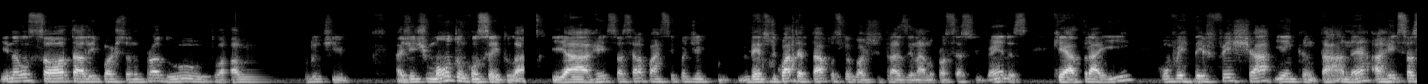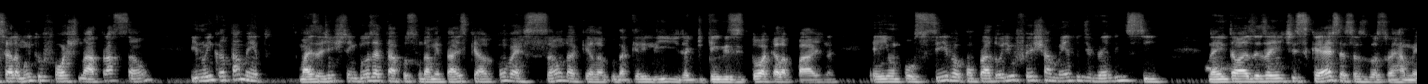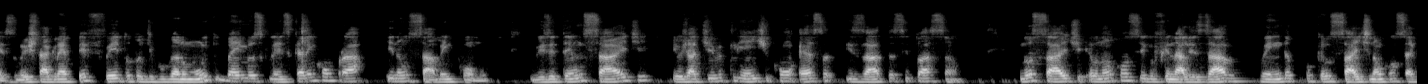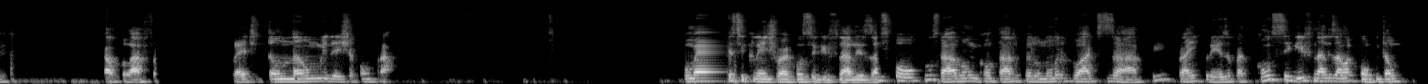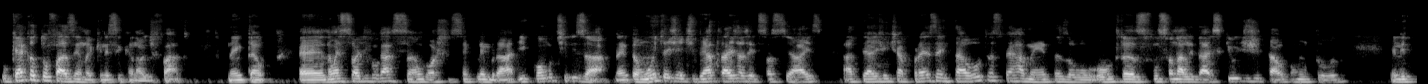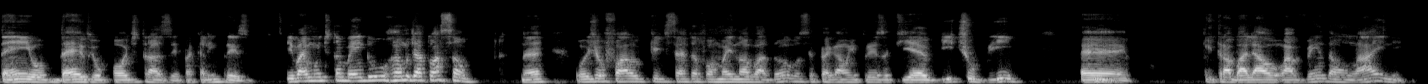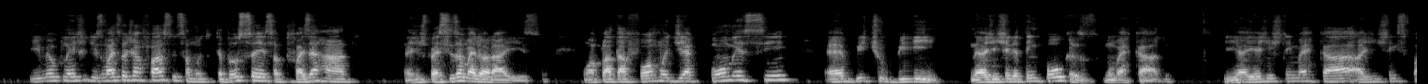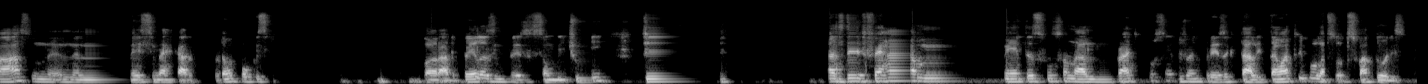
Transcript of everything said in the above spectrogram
e não só estar tá ali postando produto, algo do tipo. A gente monta um conceito lá e a rede social participa de dentro de quatro etapas que eu gosto de trazer lá no processo de vendas, que é atrair, converter, fechar e encantar, né? A rede social é muito forte na atração e no encantamento. Mas a gente tem duas etapas fundamentais, que é a conversão daquela, daquele lead, de quem visitou aquela página, em um possível comprador e o fechamento de venda em si. Né? Então, às vezes, a gente esquece essas duas ferramentas. Meu Instagram é perfeito, eu estou divulgando muito bem, meus clientes querem comprar e não sabem como. Visitei um site, eu já tive cliente com essa exata situação. No site, eu não consigo finalizar a venda porque o site não consegue calcular frete, então não me deixa comprar. Como é que esse cliente vai conseguir finalizar? Os poucos estavam em contato pelo número do WhatsApp para a empresa para conseguir finalizar uma compra. Então, o que é que eu estou fazendo aqui nesse canal de fato? Né? Então, é, não é só divulgação, gosto de sempre lembrar, e como utilizar. Né? Então, muita gente vem atrás das redes sociais até a gente apresentar outras ferramentas ou outras funcionalidades que o digital como um todo ele tem ou deve ou pode trazer para aquela empresa. E vai muito também do ramo de atuação. Né? Hoje eu falo que, de certa forma, é inovador você pegar uma empresa que é B2B é, hum. e trabalhar a venda online, e meu cliente diz, mas eu já faço isso há muito tempo. Eu sei, só que tu faz errado. A gente precisa melhorar isso. Uma plataforma de e-commerce é B2B, né? A gente ainda tem poucas no mercado. E aí a gente tem mercado, a gente tem espaço nesse mercado tão pouco explorado pelas empresas que são B2B de fazer ferramentas funcionais para 40% de uma empresa que está ali tão atribulada a outros fatores.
